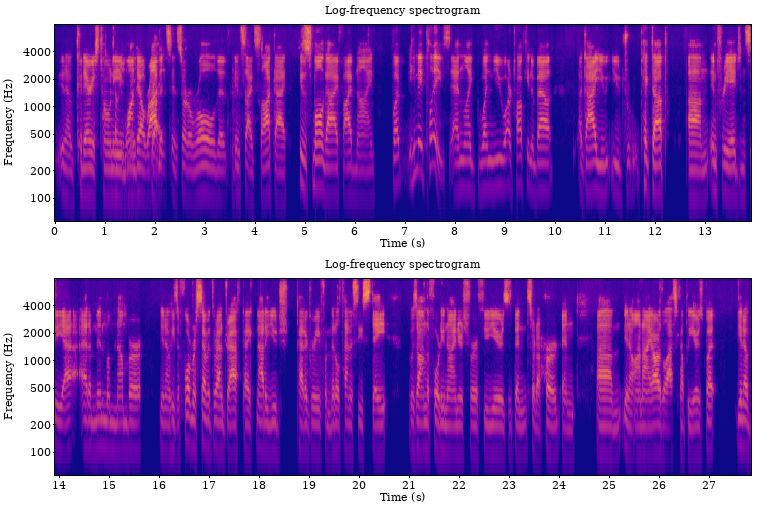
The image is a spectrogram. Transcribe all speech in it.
you know Kadarius Toney, Toney Wan'Dale right. Robinson sort of role, the Mhm. inside slot guy. He's a small guy, five nine, but he made plays. And like when you are talking about a guy you you picked up um, in free agency at, at a minimum number, you know he's a former seventh round draft pick, not a huge pedigree from Middle Tennessee State was on the 49ers for a few years, has been sort of hurt and um, you know on IR the last couple of years, but you know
